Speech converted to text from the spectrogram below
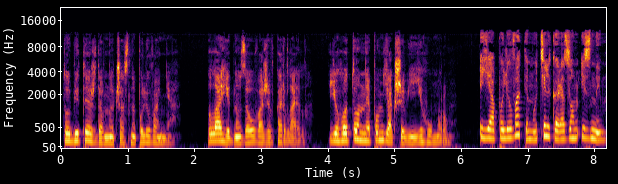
Тобі теж давно час на полювання. Лагідно зауважив Карлайл. Його тон не пом'якшив її гумору. Я полюватиму тільки разом із ним.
